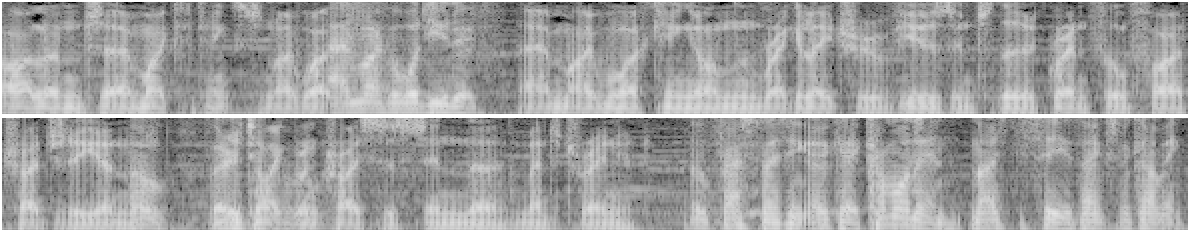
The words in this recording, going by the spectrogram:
Ireland, uh, Michael Kingston. I work. And Michael, what do you do? Um, I'm working on regulatory reviews into the Grenfell fire tragedy and Oh, very topical. migrant crisis in the Mediterranean. Oh, fascinating. Okay, come on in. Nice to see you. Thanks for coming.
